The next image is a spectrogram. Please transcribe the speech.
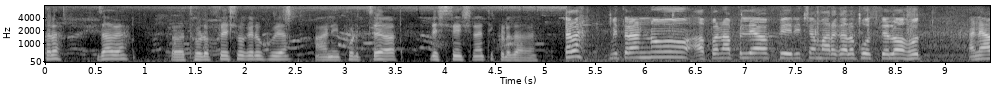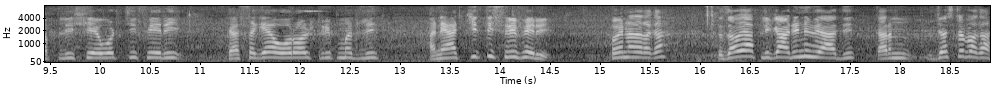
चला जाऊया. थोडं फ्रेश वगैरे होऊया आणि पुढच्या डेस्टिनेशन आहे तिकडं जाऊया. चला मित्रांनो आपण आपल्या फेरीच्या मार्गाला पोचलेलो आहोत आणि आपली शेवटची फेरी ह्या सगळ्या ओव्हरऑल ट्रिपमधली आणि आजची तिसरी फेरी होय ना जरा का? तर जाऊया आपली गाडी नेऊया आधी. कारण जस्ट बघा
